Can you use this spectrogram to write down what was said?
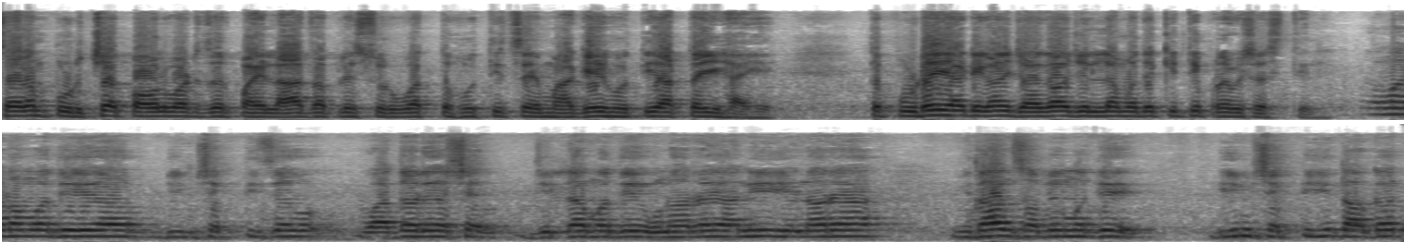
सर पुढच्या पाऊलवाट जर पाहिलं आज आपली सुरुवात तर होतीच आहे मागेही होती आताही आहे. तर पुढे या ठिकाणी जळगाव जिल्ह्यामध्ये किती प्रवेश असतील? प्रमाणामध्ये या भीमशक्तीचं वादळ या श- जिल्ह्यामध्ये होणार आहे आणि येणाऱ्या विधानसभेमध्ये भीमशक्तीची ताकद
